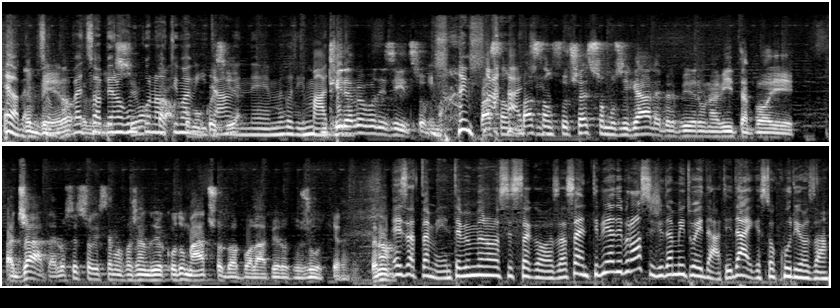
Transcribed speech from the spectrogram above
E vabbè, È insomma, vero, penso abbiano comunque un'ottima comunque vita, quindi, così immagino. Direi proprio di sì, insomma. Basta un, basta un successo musicale per vivere una vita poi agiata. È lo stesso che stiamo facendo io con Cotumaccio dopo la Piero Togiur, chiaramente. No? Esattamente, più o meno la stessa cosa. Senti, prima dei pronostici dammi i tuoi dati, dai che sto curiosa.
